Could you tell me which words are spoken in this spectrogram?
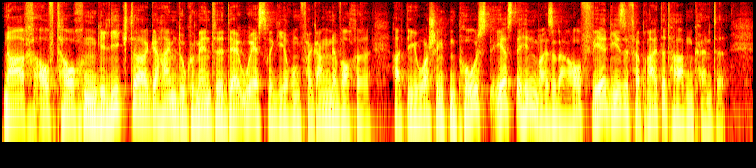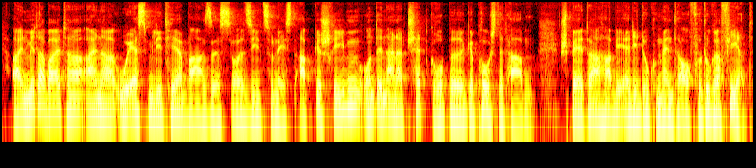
Nach Auftauchen geleakter Geheimdokumente der US-Regierung vergangene Woche hat die Washington Post erste Hinweise darauf, wer diese verbreitet haben könnte. Ein Mitarbeiter einer US-Militärbasis soll sie zunächst abgeschrieben und in einer Chatgruppe gepostet haben. Später habe er die Dokumente auch fotografiert.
